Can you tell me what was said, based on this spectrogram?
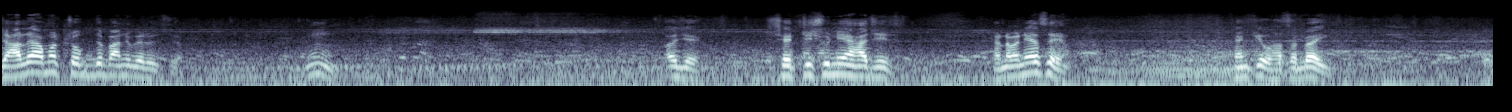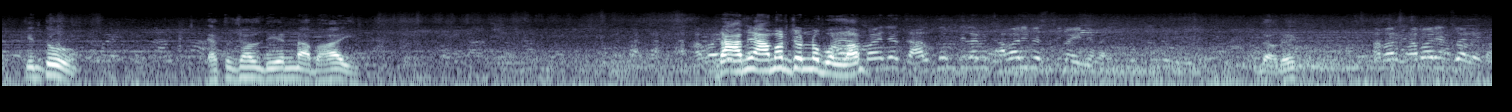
জালে আমার চোখ দিয়ে পানি বেরোচ্ছে। হুম। ওই যে সেট টিস্যু নিয়ে হাজির। ঠান্ডা পানি আছে? থ্যাংক ইউ হাসান ভাই। কিন্তু এত ঝাল দিয়েন না ভাই। না আমি আমার জন্য বললাম। আমার এনে ঝাল কম দিলে আমি খাবারই বেশি পাই না ভাই। দাও রে। আমার খাবারই চলে না।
